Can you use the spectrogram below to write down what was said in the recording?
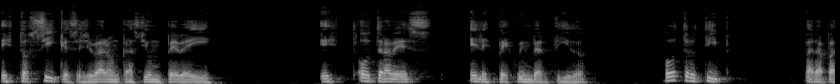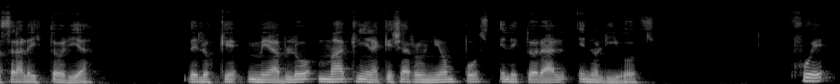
Estos sí que se llevaron casi un PBI. Otra vez el espejo invertido. Otro tip para pasar a la historia de los que me habló Macri en aquella reunión postelectoral en Olivos fue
